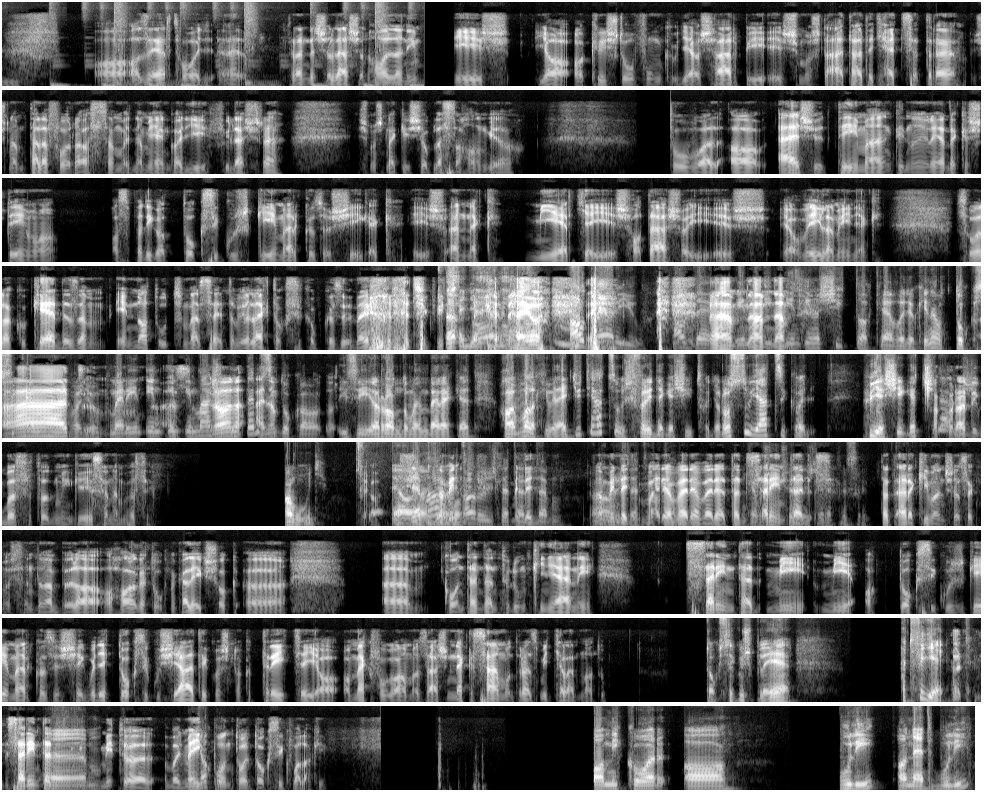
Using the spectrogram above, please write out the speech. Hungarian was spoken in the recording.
a, azért, hogy eh, rendesen lehessen hallani, és ja, a Kristófunk, ugye a Sharpie, és most átállt egy headsetre, és nem telefonra, azt hiszem, vagy nem ilyen gagyi fülesre, és most neki is jobb lesz a hangja. Szóval az első témánk, egy nagyon érdekes téma, az pedig a toxikus gamer közösségek, és ennek miértjei és hatásai és ja, vélemények. Szóval akkor kérdezem én Natut, mert szerintem ő a legtoxikabb közül. Ne, ne csak vicc. Ne, jó. How dare you? How dare Nem? Én, nem, én, nem. Én, én, a shittal vagyok, én nem a toxik Hát, vagyok, mert én, én, én, az- én másokat na, nem nem- szidok a, izé, a random embereket. Ha valakivel együtt játszol, és felidegesít, hogy rosszul játszik, vagy hülyeséget csinál, Akkor addig basszhatod, míg észre nem veszi. Amúgy. Ja. De Ja, már nagyjából. arról, arról is letettem. Na is mindegy, várja, várja, várja. Tehát szerinted, tehát erre kíváncsi leszek most szerintem ebből a, a hallgatóknak elég sok contenten tudunk kinyerni. Szerinted mi, mi a toxikus gamer közösség, vagy egy toxikus játékosnak a trétjei, a, a megfogalmazás? Neked számodra az mit jelent, Natu? Toxikus player? Hát figyelj, Tehát szerinted Öm, mitől, vagy melyik gyakor- ponttól toxik valaki? Amikor a buli, a net buli,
